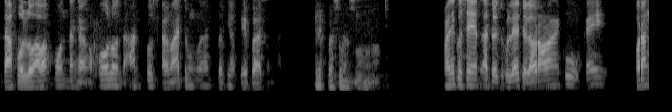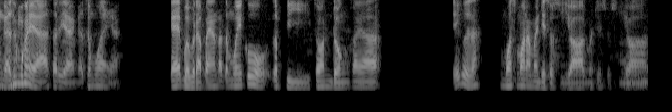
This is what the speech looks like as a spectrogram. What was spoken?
entah follow awakmu, entah nggak ngefollow, entah unfollow segala macam kan. Berarti kan bebas. bebas langsung Makanya aku saya ada sebenarnya adalah orang-orang itu kayak orang nggak semua ya, sorry ya, nggak semua ya. Kayak beberapa yang tak temui itu lebih condong kayak ya itu lah. Semua semua nama media sosial, media sosial.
